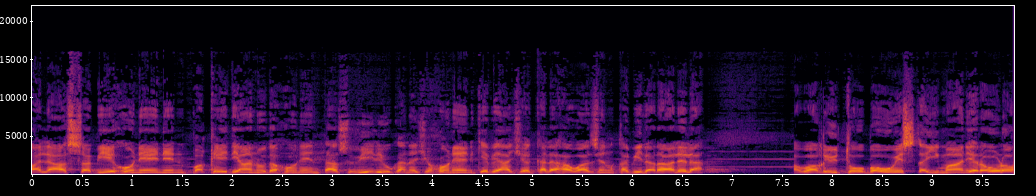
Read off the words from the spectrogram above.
علا سبی هنین په قیدیانو د هنین تاسو ویلیو کنه چې هنین کې بیا چې کله هوازن قبیله رالیله او هغوی توبه وویسته ایمان یې راوړو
